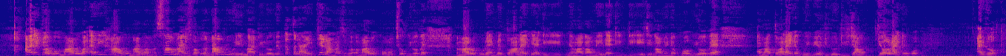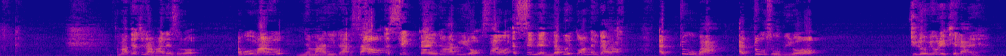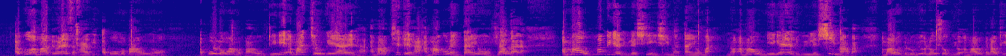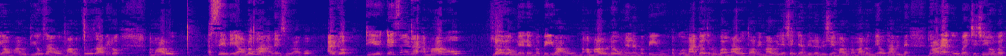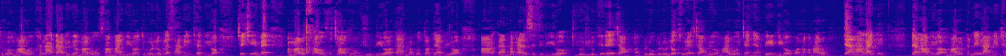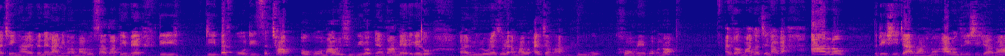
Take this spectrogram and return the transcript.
အဲ့အတွက်ကိုအမားတို့ကအဲ့ဒီဟာကိုအမားတို့ကမဆောက်နိုင်ဘူးဘာဖြစ်လို့နောက်လူတွေမှာဒီလိုမျိုးပြဿနာတွေဖြစ်လာမှာဆိုတော့အမားတို့အကုန်လုံးချုပ်ပြီးတော့ပဲအမားတို့ကိုယ်တိုင်ပဲသွားလိုက်တယ်ဒီမြန်မာကောင်လေးနဲ့ဒီဒီအေဂျင့်ကောင်လေးနဲ့ခေါ်ပြီးတော့ပဲအမားသွားလိုက်တယ်ဝင်ပြီးတော့ဒီလိုဒီအကြောင်းပြောလိုက်တယ်ပေါ့အဲ့တော့အမပြောချင်တာဘာလဲဆိုတော့အခုအမားတို့မြန်မာတွေကစာအုပ်အစ်စ်ကင်ထားပြီးတော့စာအုပ်အစ်စ်နဲ့လက်ပွေသွားနှိပ်တာတော့အတုပါအတုဆိုပြီးတော့ဒီလိုမျိုးတွေဖြစ်လာတယ် အခုအမပြောတဲ့စကားဒီအပိုမပါဘူးနော်အပိုလုံးဝမပါဘူးဒီနေ့အမကြုံခဲ့ရတဲ့ဟာအမဖြစ်တဲ့ဟာအမကိုယ်တိုင်တန်ရုံကိုရောက်လာတာအမကိုမှတ်မိတဲ့လူလည်းရှိရင်ရှိမှာတန်ရုံမှာเนาะအမကိုမြင်ခဲ့တဲ့လူတွေလည်းရှိမှာပါအမတို့ဘယ်လိုမျိုးအလုံးရှုပ်ပြီးတော့အမတို့ဘယ်လောက်ထိအောင်အမတို့ဒီဥစ္စာကိုအမတို့စူးစမ်းပြီးတော့အမတို့အစင်ပြေအောင်လုပ်လာရလဲဆိုတာပေါ့အဲ့တော့ဒီကိစ္စကအမတို့ လုံယုံနဲ့လည်းမပြီးပါဘူးเนาะအမားတို့လုံယုံနဲ့လည်းမပြီးဘူးအခုအမားပြောသလိုပဲအမားတို့သွားပြီးအမားတို့ရချင်းပြန်ပေးလို့လို့ရှိရင်အမားတို့ဘာမှလုပ်မရဘူးဒါပေမဲ့ဒါလိုက်ကိုပဲချစ်ချင်းယုံပဲသူတို့အမားတို့ခဏတာလေးပဲအမားတို့ဆောင်းခိုင်းပြီးတော့သူတို့လှုပ်လက်စာလေးဖြတ်ပြီးတော့ချစ်ချင်းပဲအမားတို့စာအုပ်16သုံးယူပြီးတော့တာအမှတ်ကိုသွားပြပြီးတော့အာတာအမှတ်ကလည်းစစ်စစ်ပြီးတော့ဒီလိုဒီလိုဖြစ်တဲ့အကြောင်းဘလို့ဘလို့လှုပ်ဆိုတဲ့အကြောင်းလေးကိုအမားတို့ကြံကြံပေးပြီးတော့ဗောနော်အမားတို့ပြန်လာလိုက်တယ်ပြန်လာပြီးတော့အမားတို့တနင်္လာနေ့ထပ်ချင်းထားတယ်တနင်္လာနေ့မှာအမားတို့စာသွားတင်မယ်ဒီ ဒီ passport ဒီ16အုပ်ကိုအမားတို့ယူပြီးတော့ပြန်သွားမယ်တကယ်လို့လူလိုတယ်ဆိုတော့အမားတို့အဲ့ကြမှာလူကိုခေါ်မယ်ပေါ့နော်အဲ့တော့အမားပြောချင်တာကအားလုံးတတိရှိကြပါနော်အားလုံးတတိရှိကြပါ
